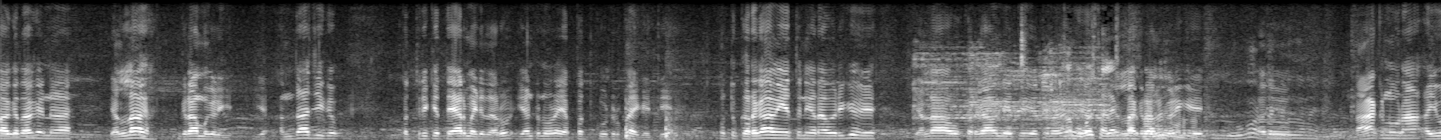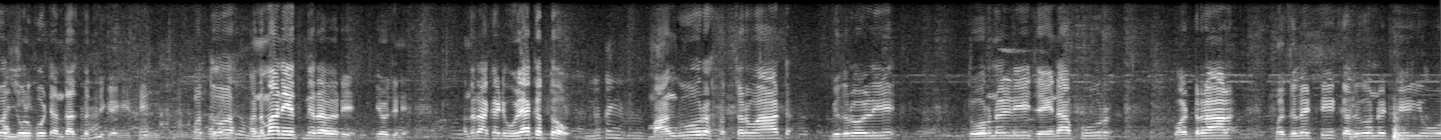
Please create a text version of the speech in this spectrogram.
ಭಾಗದಾಗ ಎಲ್ಲ ಗ್ರಾಮಗಳಿಗೆ ಅಂದಾಜಿಗೆ ಪತ್ರಿಕೆ ತಯಾರು ಮಾಡಿದಾರು. ಎಂಟುನೂರ ಎಪ್ಪತ್ತು ಕೋಟಿ ರೂಪಾಯಿ ಆಗೈತಿ. ಮತ್ತು ಕರಗಾವಿ ಏತ ನೀರಾವರಿಗೆ ಎಲ್ಲ ಕರಗಾವಿ ಏತ ಎಲ್ಲ ಗ್ರಾಮಗಳಿಗೆ ಅದು ನಾಲ್ಕುನೂರ ಐವತ್ತೇಳು ಕೋಟಿ ಅಂದಾಜು ಪತ್ರಿಕೆ ಆಗೈತಿ ಮತ್ತು ಹನುಮಾನ್ ಏತ್ ನೀರಾವರಿ ಯೋಜನೆ. ಅಂದ್ರೆ ಆ ಕಡೆ ಉಳ್ಯಾಕತ್ತವು. ಮಾಂಗೂರ್ ಹತ್ತರವಾಟ್ ಬಿದರೋಳಿ, ತೋರ್ನಳ್ಳಿ, ಜೈನಾಪುರ್, ವಡ್ರಾಳ್, ಮಜಲಟ್ಟಿ ಕದಗೊಂಡಟ್ಟಿ ಇವು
